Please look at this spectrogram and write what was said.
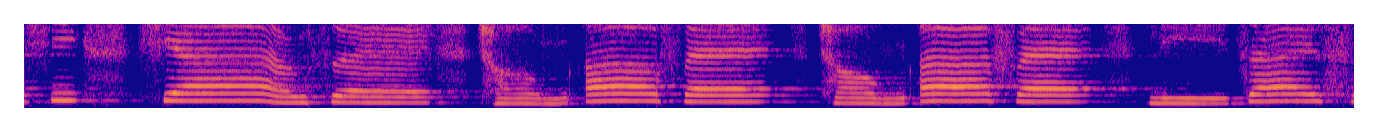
心相随虫儿飞虫儿飞你在思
